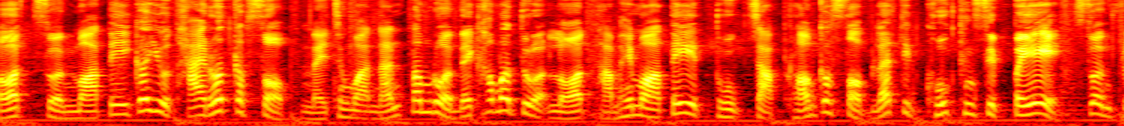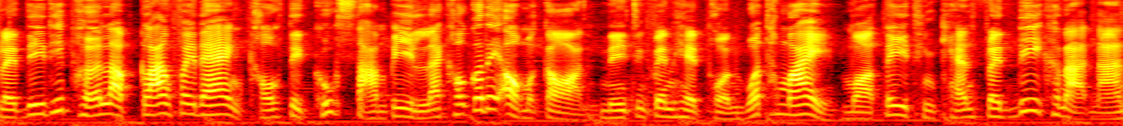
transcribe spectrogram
รถ ส่วนมอร์ตี้ก็อยู่ท้ายรถกับศพ ในจังหวะนั้นตำรวจได้เข้ามาตรวจรถทำให้มอร์ตี้ถูกจับพร้อมกับศพและติดคุกถึง 10 ปี ส่วนเฟรดดี้ที่เผลอหลับกลางไฟแดง เขาติดคุก 3 ปี และเขาก็ได้ออกมาก่อน นี่จึงเป็นเหตุผลว่าทำไมมอร์ตี้ถึงแค้นเฟรดดี้ขนาดนั้น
